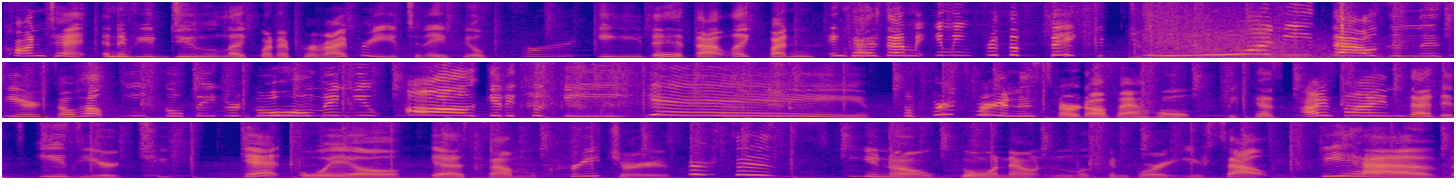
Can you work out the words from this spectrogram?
content. And if you do like what I provide for you today, feel free to hit that like button. And guys, I'm aiming for the big 20,000 this year. So help me go big or go home and you all get a cookie. Yay! So first we're going to start off at home because I find that it's easier to get oil via some creatures versus you know, going out and looking for it yourself. We have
